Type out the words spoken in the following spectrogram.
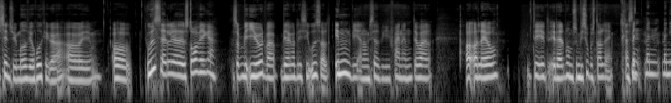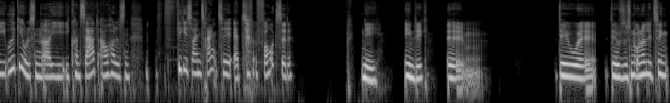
sindssyge måde, vi overhovedet kan gøre. Og, øh, og udsælge store vægge, som vi i øvrigt var, vil jeg godt lige sige, udsolgt, inden vi annoncerede, at vi gik fra hinanden. Det var at, at lave det er et, et album, som vi er super stolte af. Altså, men, men, men i udgivelsen og i, i koncertafholdelsen, fik I så en trang til at fortsætte? Nej, egentlig ikke. Øhm, det er jo, øh, det er jo sådan en underlig ting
